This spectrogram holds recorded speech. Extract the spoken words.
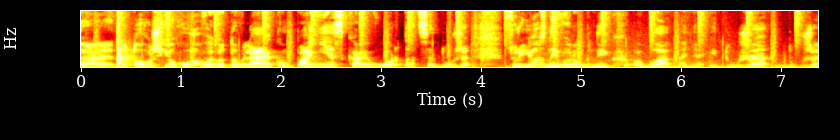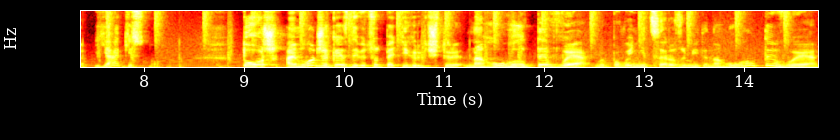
Е, До того ж, його виготовляє компанія Skyward, а це дуже серйозний виробник обладнання і дуже дуже якісно. Тож, iMlogic S905Y4 на Google TV, ви повинні це розуміти. На Google TV е,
